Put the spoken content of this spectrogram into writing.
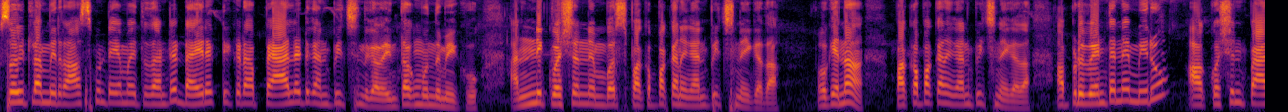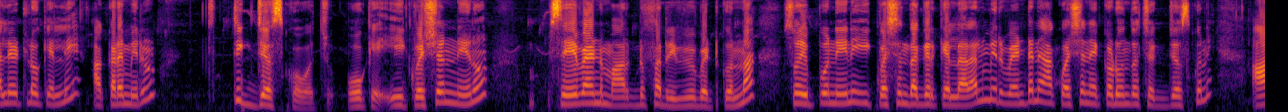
సో ఇట్లా మీరు రాసుకుంటే ఏమవుతుంది అంటే డైరెక్ట్ ఇక్కడ ప్యాలెట్ కనిపించింది కదా ఇంతకుముందు మీకు. అన్ని క్వశ్చన్ నెంబర్స్ పక్క పక్కన కనిపించినాయి కదా. ఓకేనా? పక్క పక్కన కనిపించినాయి కదా. అప్పుడు వెంటనే మీరు ఆ క్వశ్చన్ ప్యాలెట్లోకి వెళ్ళి అక్కడ మీరు టిక్ చేసుకోవచ్చు. ఓకే ఈ క్వశ్చన్ నేను save and marked for review పెట్టుకున్నా. సో ఇప్పుడు నేను ఈ క్వశ్చన్ దగ్గరికి వెళ్ళాలని మీరు వెంటనే ఆ క్వశ్చన్ ఎక్కడ ఉందో చెక్ చేసుకుని ఆ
